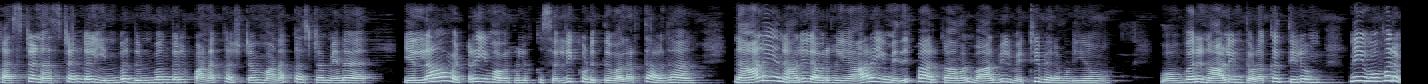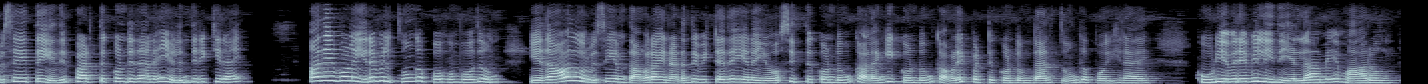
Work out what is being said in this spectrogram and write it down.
கஷ்ட நஷ்டங்கள் இன்ப துன்பங்கள் பணக்கஷ்டம் மனக்கஷ்டம் என எல்லாவற்றையும் அவர்களுக்கு சொல்லிக் கொடுத்து வளர்த்தால்தான் நாளைய நாளில் அவர்கள் யாரையும் எதிர்பார்க்காமல் வாழ்வில் வெற்றி பெற முடியும். ஒவ்வொரு நாளின் தொடக்கத்திலும் நீ ஒவ்வொரு விஷயத்தை எதிர்பார்த்து கொண்டுதானே எழுந்திருக்கிறாய்? அதே போல இரவில் தூங்கப் போகும்போதும் ஏதாவது ஒரு விஷயம் தவறாய் நடந்துவிட்டதே என யோசித்துக் கொண்டும் கலங்கிக் கொண்டும் கவலைப்பட்டு கொண்டும் தான் தூங்கப் போகிறாய். கூடிய விரைவில் இது எல்லாமே மாறும்.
